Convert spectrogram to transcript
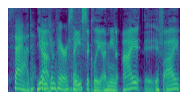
sad yeah, in comparison. Basically, I mean, I if I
